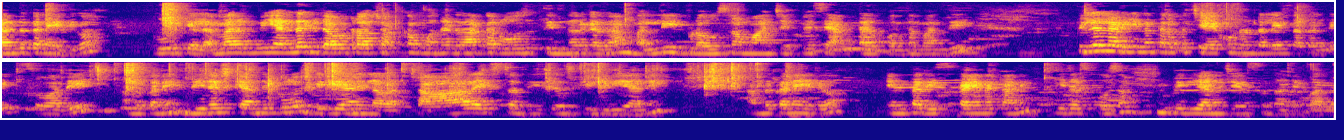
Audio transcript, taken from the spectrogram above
అందుకనే ఇదిగో ఊరికెళ్ళా. మరి మీ అందరికి డౌట్ రావచ్చు అక్క మొన్నటి దాకా రోజు తిన్నారు కదా మళ్ళీ ఇప్పుడు అవసరమా అని చెప్పేసి అంటారు కొంతమంది. పిల్లలు అడిగిన తర్వాత చేయకుండా ఉండలేం కదండి. సో అది అందుకని ధీరజ్కి అందుకు బిర్యానీ లవర్. చాలా ఇష్టం ధీరజ్కి బిర్యానీ. అందుకనే ఇదిగో ఎంత రిస్క్ అయినా కానీ ధీరజ్ కోసం బిర్యానీ చేస్తున్నాను ఇవాళ.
